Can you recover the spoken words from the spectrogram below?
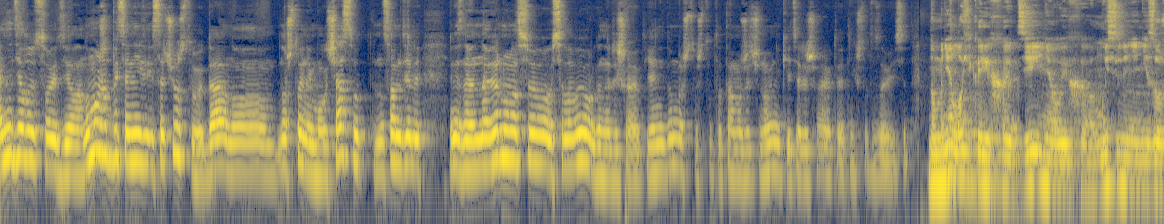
они делают свое дело. Ну, может быть, они и сочувствуют, да, но, но что они могут. Сейчас вот, на самом деле, я не знаю, наверное, у нас все силовые органы решают. Я не думаю, что что-то там уже чиновники эти решают, и от них что-то зависит. Но мне логика их дзеянняў их мыслення не заўж...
